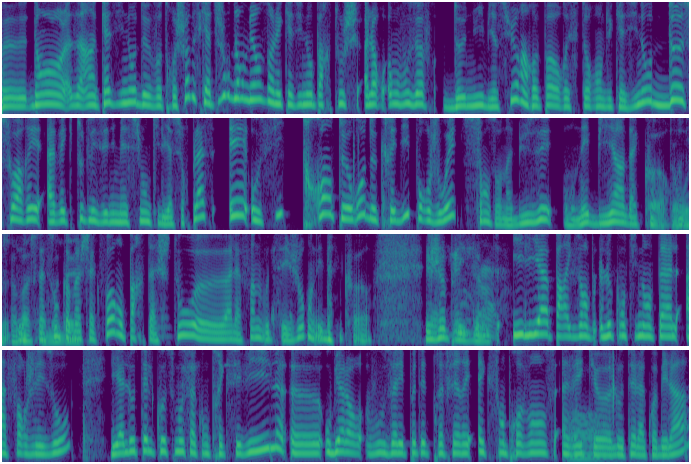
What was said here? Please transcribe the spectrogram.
Euh, dans un casino de votre choix, parce qu'il y a toujours de l'ambiance dans les casinos Partouche. Alors, on vous offre deux nuits, bien sûr, un repas au restaurant du casino, deux soirées avec toutes les animations qu'il y a sur place, et aussi 30 euros de crédit pour jouer sans en abuser. On est bien d'accord. 30 euros, ça de toute façon, comme à chaque fois, on partage tout euh, à la fin de votre séjour, on est d'accord. Je plaisante. Il y a par exemple le Continental à Forges-les-Eaux, il y a l'hôtel Cosmos à Contrexéville, euh, ou bien alors vous allez peut-être préférer Aix-en-Provence avec Oh. euh, l'hôtel Aquabella,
